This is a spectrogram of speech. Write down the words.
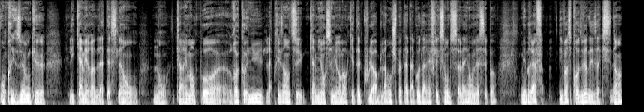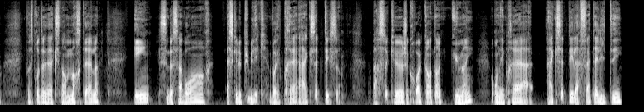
On présume que les caméras de la Tesla n'ont carrément pas euh, reconnu la présence du camion semi-remorque qui était de couleur blanche, peut-être à cause de la réflexion du soleil, on ne le sait pas. Mais bref, il va se produire des accidents, il va se produire des accidents mortels et c'est de savoir est-ce que le public va être prêt à accepter ça. Parce que je crois qu'en tant qu'humain, on est prêt à accepter la fatalité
